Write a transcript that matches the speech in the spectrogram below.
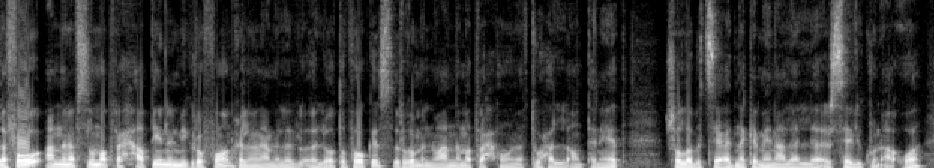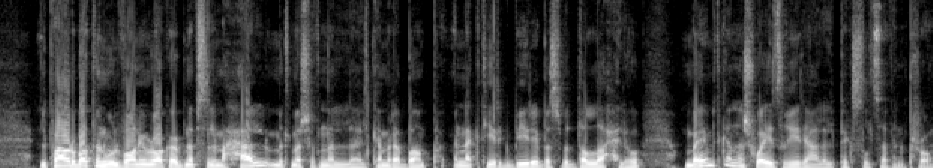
لفوق عندنا نفس المطرح حاطين الميكروفون خلينا نعمل ال auto focus رغم إنه عندنا مطرح هون مفتوح للانترنت إن شاء الله بتساعدنا كمان على الإرسال يكون أقوى. ال power button وال volume rocker بنفس المحل مثل ما شفنا الكاميرا bump منها كتير كبيرة بس بتضلها حلو. مبين كانها شوي صغيرة على البيكسل 7 برو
